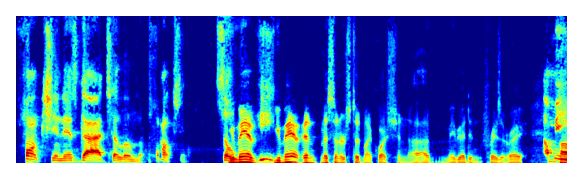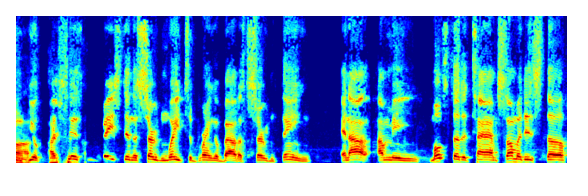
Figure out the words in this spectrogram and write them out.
function as God tell them to function. So you may have he, you may have misunderstood my question. Uh, maybe I didn't phrase it right. I mean, uh, your question is based in a certain way to bring about a certain thing, and I, I mean, most of the time, some of this stuff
